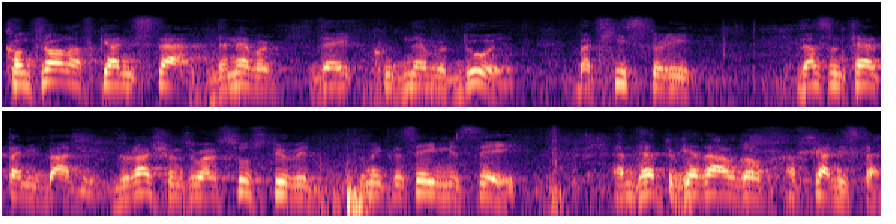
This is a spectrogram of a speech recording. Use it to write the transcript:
control Afghanistan. They, never, they could never do it. But history doesn't help anybody. The Russians were so stupid to make the same mistake and had to get out of Afghanistan.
